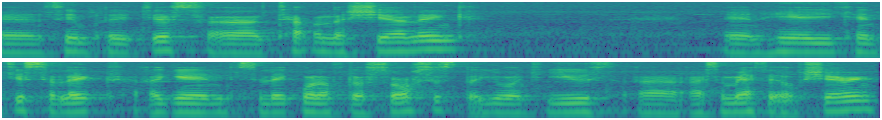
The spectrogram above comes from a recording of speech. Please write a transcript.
and simply just uh, tap on the share link. And here you can just select again select one of the sources that you want to use uh, as a method of sharing.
